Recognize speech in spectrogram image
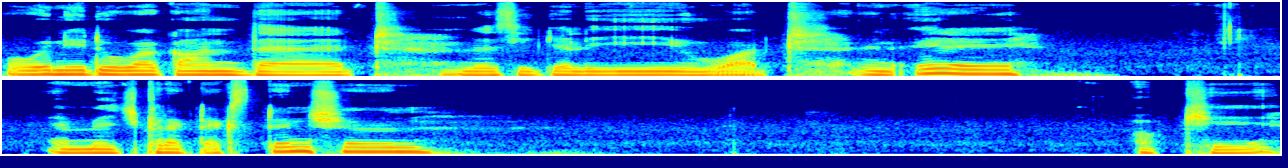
We need to work on that. Basically what an array image correct extension. Okay.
